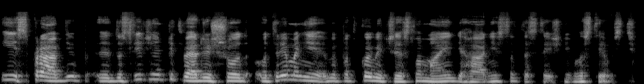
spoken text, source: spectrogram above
І справді е, дослідження підтверджують, що отримані випадкові числа мають гарні статистичні властивості.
